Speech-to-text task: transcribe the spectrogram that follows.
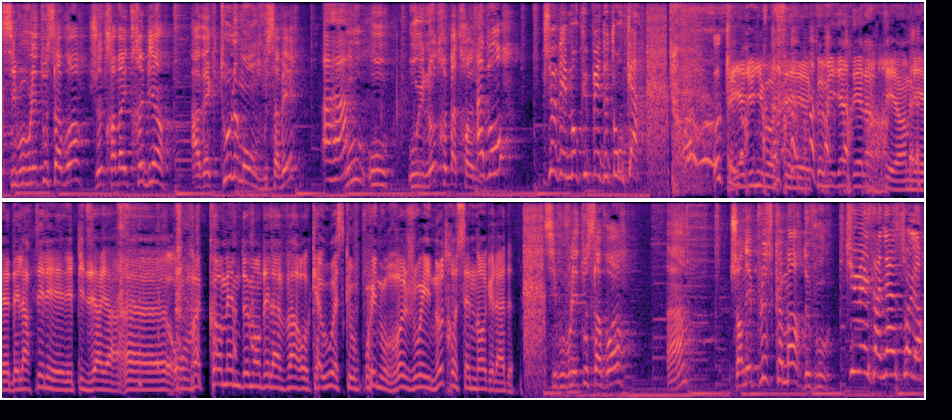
Si vous voulez tout savoir, je travaille très bien. Avec tout le monde, vous savez? Ou, ou, ou une autre patronne. Ah bon? Je vais m'occuper de ton cas. Ok. Il y a du niveau, c'est Comédia dell'arte, hein, mais dell'arte les, les pizzerias. Euh, on va quand même demander la VAR au cas où. Est-ce que vous pouvez nous rejouer une autre scène d'engueulade? Si vous voulez tout savoir, hein J'en ai plus que marre de vous. Tu es un insolent.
